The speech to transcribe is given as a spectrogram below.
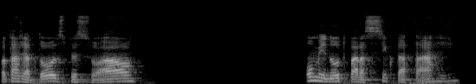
Boa tarde a todos, pessoal. Um minuto para 5 da tarde.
